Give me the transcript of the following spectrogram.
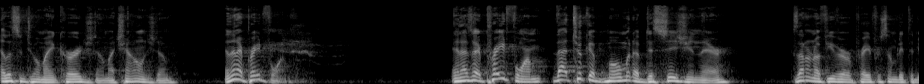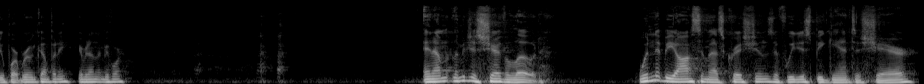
I listened to him. I encouraged him. I challenged him. And then I prayed for him. And as I prayed for him, that took a moment of decision there because I don't know if you've ever prayed for somebody at the Newport Brewing Company. You ever done that before? And I'm, let me just share the load. Wouldn't it be awesome as Christians if we just began to share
